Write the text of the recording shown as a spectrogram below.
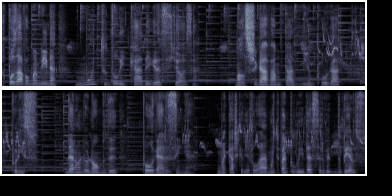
repousava uma menina muito delicada e graciosa. Mal chegava à metade de um polegar, por isso deram-lhe o nome de Polgarzinha. Uma casca de avelã muito bem polida serviu de berço.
